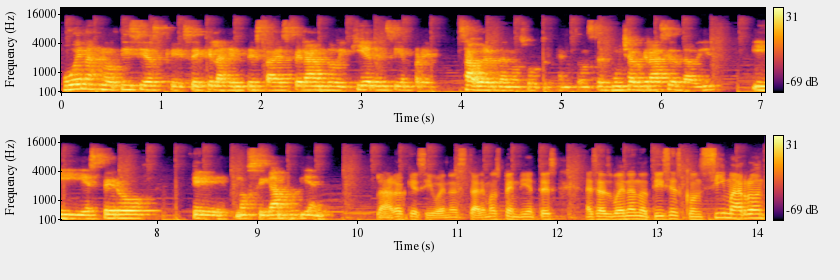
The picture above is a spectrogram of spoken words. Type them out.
buenas noticias que sé que la gente está esperando y quieren siempre saber de nosotros. Entonces, muchas gracias David y espero que nos sigamos viendo. Claro que sí, bueno, estaremos pendientes a esas buenas noticias con Cimarrón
